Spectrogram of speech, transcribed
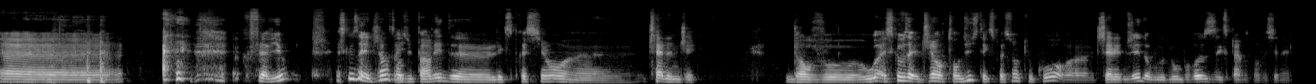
Euh, Flavio, est-ce que vous avez déjà entendu parler de l'expression euh, challenger dans vos... Ou est-ce que vous avez déjà entendu cette expression tout court, euh, challenger, dans vos nombreuses expériences professionnelles?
